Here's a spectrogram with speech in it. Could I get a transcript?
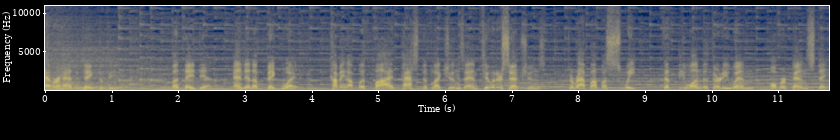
ever had to take the field. But they did, and in a big way, coming up with five pass deflections and two interceptions to wrap up a sweet 51 30 win over Penn State.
